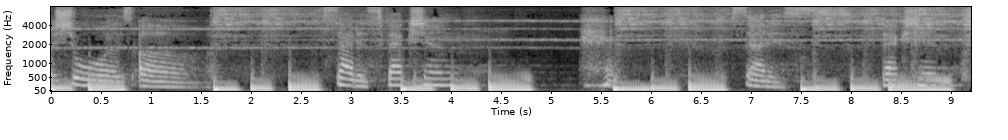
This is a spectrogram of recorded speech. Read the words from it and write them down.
Pleasure shores of satisfaction. mind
